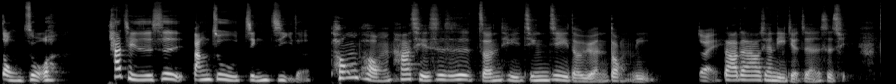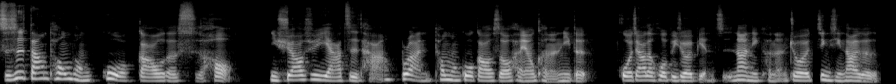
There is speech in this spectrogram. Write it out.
动作，它其实是帮助经济的。通膨它其实是整体经济的原动力。对，大家要先理解这件事情。只是当通膨过高的时候，你需要去压制它，不然通膨过高的时候，很有可能你的国家的货币就会贬值，那你可能就会进行到一个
